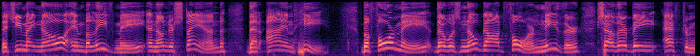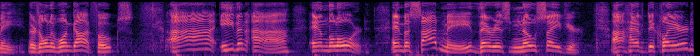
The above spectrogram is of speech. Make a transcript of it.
that ye may know and believe me and understand that I am He. Before me there was no God formed, neither shall there be after me. There's only one God, folks. I, even I, am the Lord, and beside me there is no Savior. I have declared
